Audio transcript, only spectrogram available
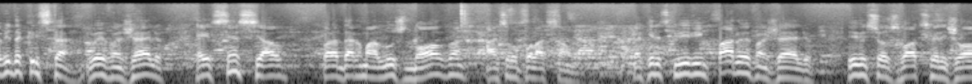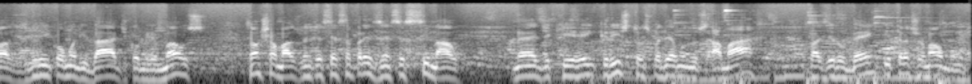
a vida cristã, o Evangelho, é essencial para dar uma luz nova a essa população. Daqueles que vivem para o Evangelho, vivem seus votos religiosos, vivem em comunidade, como irmãos, são chamados a ter essa presença, esse sinal né, de que em Cristo nós podemos nos amar, fazer o bem e transformar o mundo.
